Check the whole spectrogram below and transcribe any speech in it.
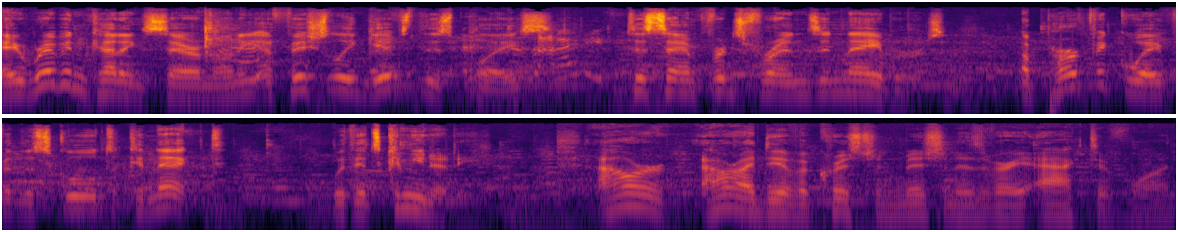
A ribbon cutting ceremony officially gives this place to Samford's friends and neighbors, a perfect way for the school to connect with its community. Our, our idea of a Christian mission is a very active one.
